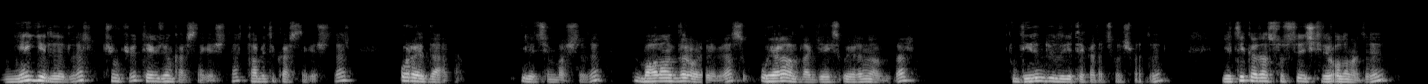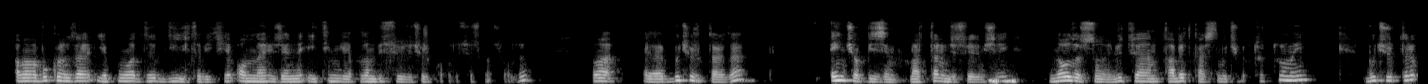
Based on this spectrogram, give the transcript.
Niye gerilediler? Çünkü televizyon karşısına geçtiler. Tableti karşısına geçtiler. Oraya da iletişim başladı. Bağlandılar oraya biraz. Uyaran aldılar, gereksiz uyaran aldılar. Derin duyuları yeteri kadar çalışmadı. Yeteri kadar sosyal ilişkiler olamadı. Ama bu konuda yapılmadığı değil tabii ki. Online üzerine eğitim yapılan bir sürü çocuk oldu, söz konusu oldu. Ama e, bu çocuklarda en çok bizim Mart'tan önce söylediğim şey ne olursunuz lütfen tablet karşısında bu çocuğu tutturmayın. Bu çocukları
